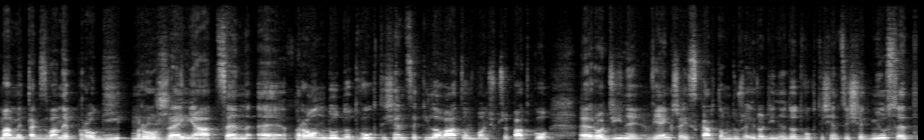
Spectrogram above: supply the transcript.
Mamy tak zwane progi mrożenia cen e, prądu do 2000 kW, bądź w przypadku e, rodziny większej z kartą dużej rodziny do 2700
